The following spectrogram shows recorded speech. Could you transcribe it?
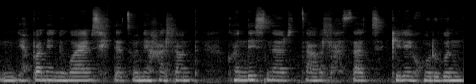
Японы нөгөө аимшигтай зууны халуунд кондишнер заавал хасааж гэрээ хөргөн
